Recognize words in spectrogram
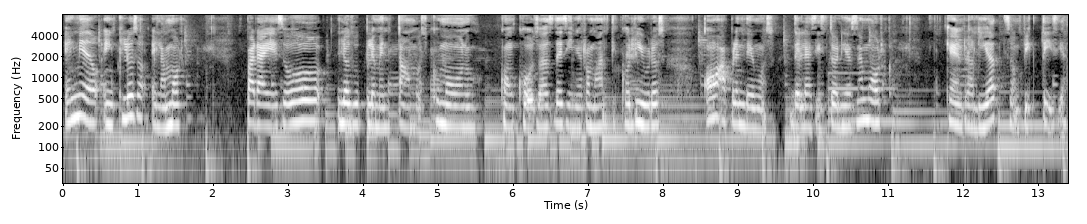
el miedo e incluso el amor. Para eso lo suplementamos como con cosas de cine romántico, libros o aprendemos de las historias de amor que en realidad son ficticias.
